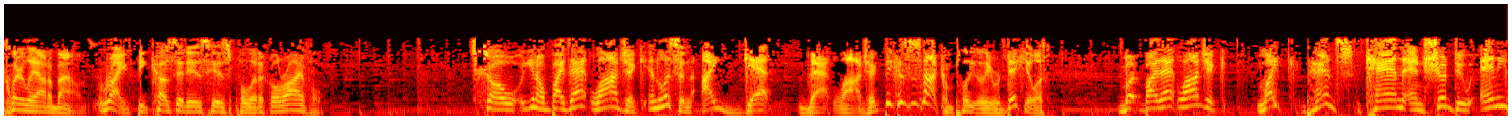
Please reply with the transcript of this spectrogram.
clearly out of bounds. Right, because it is his political rival. So, you know, by that logic, and listen, I get that logic because it's not completely ridiculous. But by that logic, Mike Pence can and should do any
